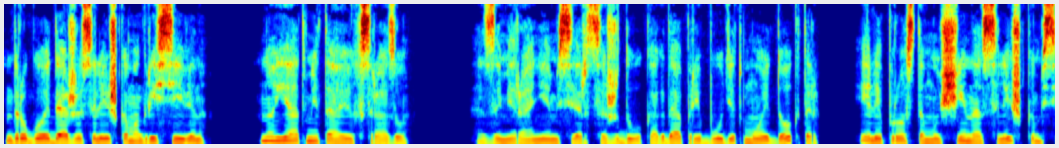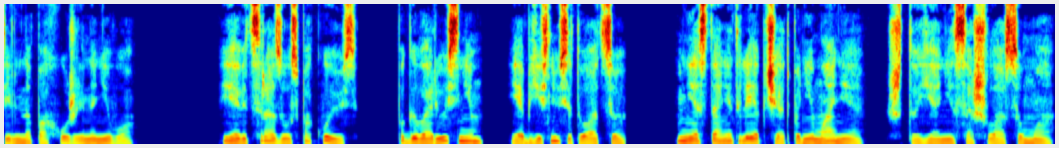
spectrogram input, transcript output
другой даже слишком агрессивен, но я отметаю их сразу. С замиранием сердца жду, когда прибудет мой доктор или просто мужчина, слишком сильно похожий на него. Я ведь сразу успокоюсь. Поговорю с ним и объясню ситуацию. Мне станет легче от понимания, что я не сошла с ума.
